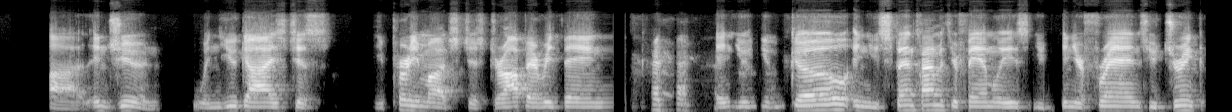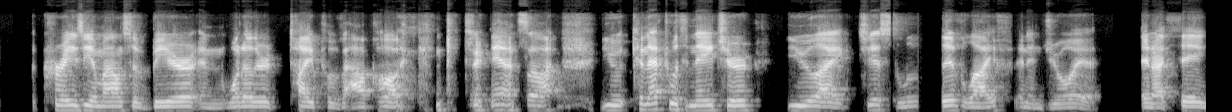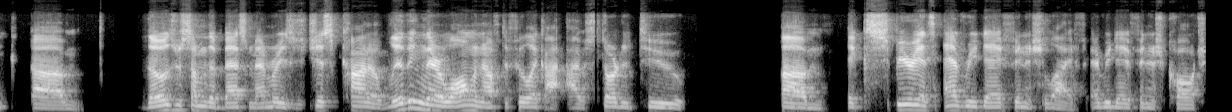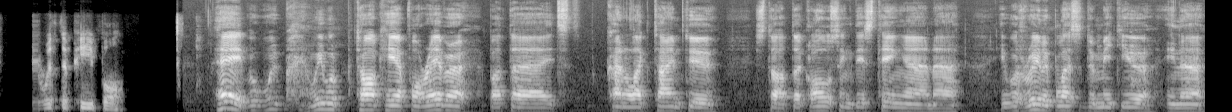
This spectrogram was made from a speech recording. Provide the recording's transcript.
uh, in June when you guys just you pretty much just drop everything and you you go and you spend time with your families, you and your friends, you drink crazy amounts of beer and what other type of alcohol you can get your hands on. You connect with nature, you like just live life and enjoy it. And I think um, those are some of the best memories is just kind of living there long enough to feel like I, have started to um, experience everyday Finnish life, everyday Finnish culture with the people. Hey, we, we would talk here forever, but uh, it's kind of like time to start uh, closing this thing and uh, it was really pleasant to meet you in a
